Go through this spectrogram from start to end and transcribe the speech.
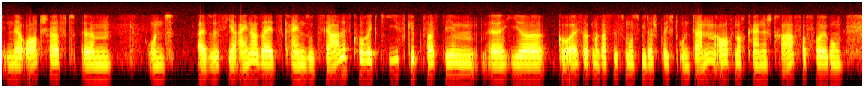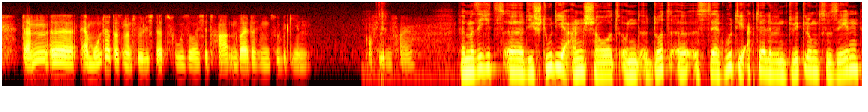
in der Ortschaft. Ähm, und also es hier einerseits kein soziales Korrektiv gibt, was dem äh, hier geäußerten Rassismus widerspricht und dann auch noch keine Strafverfolgung, dann äh, ermuntert das natürlich dazu, solche Taten weiterhin zu begehen. Auf jeden Fall. Wenn man sich jetzt äh, die Studie anschaut und dort äh, ist sehr gut die aktuelle Entwicklung zu sehen,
